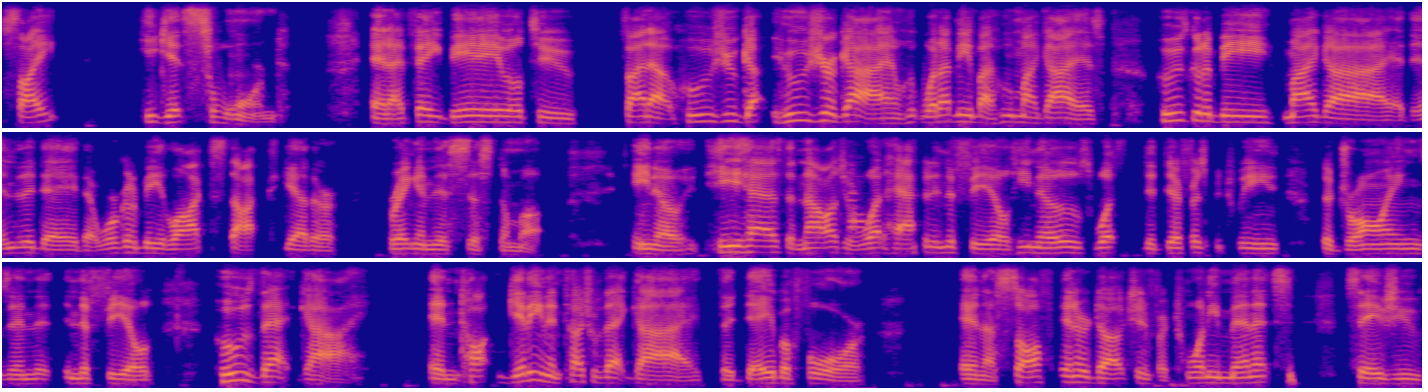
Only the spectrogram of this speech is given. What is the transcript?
site, he gets swarmed, and I think being able to find out who's who's your guy, and what I mean by who my guy is, who's going to be my guy at the end of the day that we're going to be locked stock together, bringing this system up. You know, he has the knowledge of what happened in the field. He knows what's the difference between the drawings and the, in the field. Who's that guy? And talk, getting in touch with that guy the day before and a soft introduction for 20 minutes saves you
